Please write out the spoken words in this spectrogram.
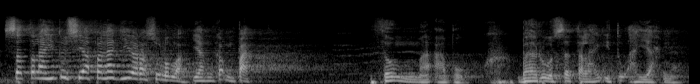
Setelah itu siapa lagi ya Rasulullah? Yang keempat, thumma abuk. Baru setelah itu ayahmu.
